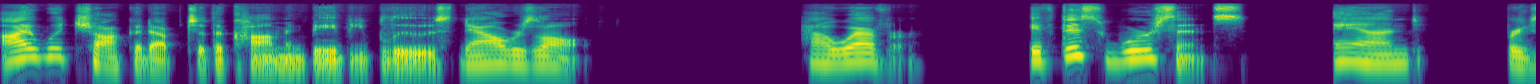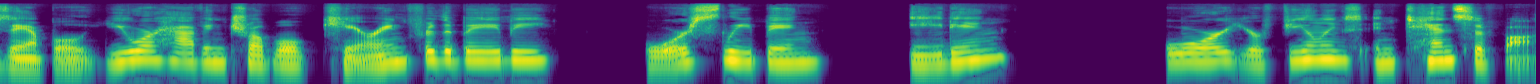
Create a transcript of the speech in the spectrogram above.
I would chalk it up to the common baby blues now resolved. However, if this worsens and, for example, you are having trouble caring for the baby or sleeping, eating, or your feelings intensify,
